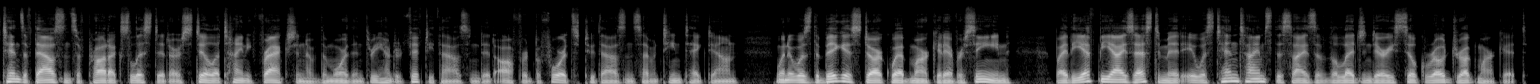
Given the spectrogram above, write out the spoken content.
tens of thousands of products listed are still a tiny fraction of the more than 350,000 it offered before its 2017 takedown, when it was the biggest dark web market ever seen. By the FBI's estimate, it was 10 times the size of the legendary Silk Road drug market.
